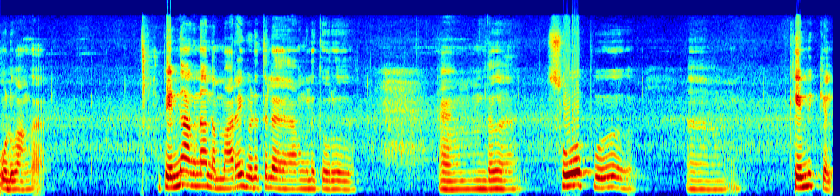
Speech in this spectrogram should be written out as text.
போடுவாங்க. இப்போ என்ன ஆகுனா அந்த மறைவிடத்தில் அவங்களுக்கு ஒரு இந்த சோப்பு கெமிக்கல்.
